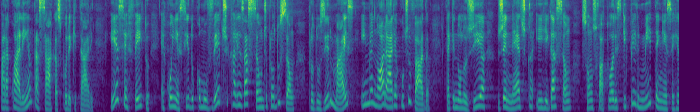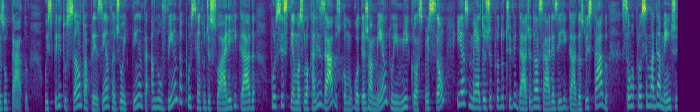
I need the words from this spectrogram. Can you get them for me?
para 40 sacas por hectare. Esse efeito é conhecido como verticalização de produção, produzir mais em menor área cultivada. Tecnologia, genética e irrigação são os fatores que permitem esse resultado. O Espírito Santo apresenta de 80 a 90% de sua área irrigada por sistemas localizados, como gotejamento e microaspersão, e as médias de produtividade das áreas irrigadas do estado são aproximadamente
